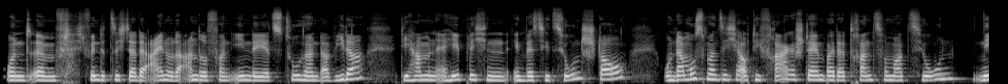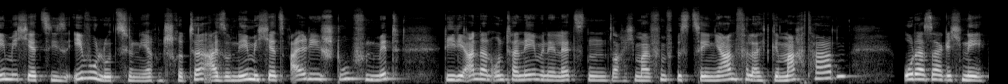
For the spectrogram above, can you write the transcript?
Und ähm, vielleicht findet sich da der ein oder andere von Ihnen, der jetzt zuhören, da wieder. Die haben einen erheblichen Investitionsstau. Und da muss man sich ja auch die Frage stellen bei der Transformation, nehme ich jetzt diese evolutionären Schritte, also nehme ich jetzt all die Stufen mit, die die anderen Unternehmen in den letzten, sag ich mal, fünf bis zehn Jahren vielleicht gemacht haben? Oder sage ich, nee,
